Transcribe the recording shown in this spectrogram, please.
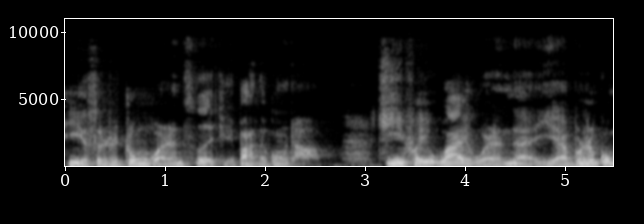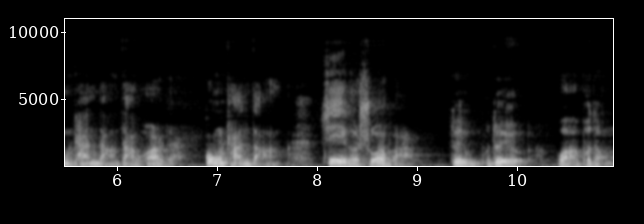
意思是中国人自己办的工厂，既非外国人的，也不是共产党大官的。共产党这个说法对不对？我不懂。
